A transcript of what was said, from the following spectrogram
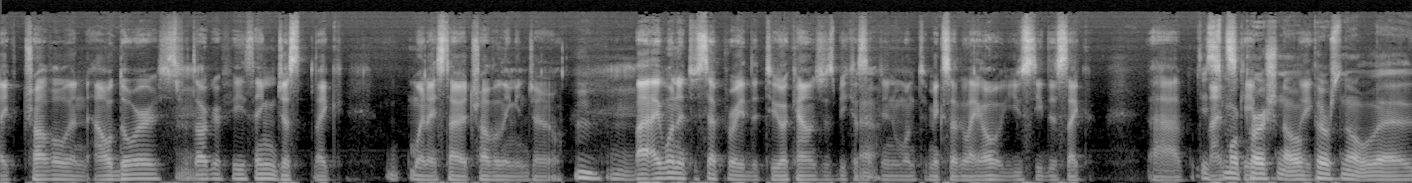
like travel and outdoors Mm. photography thing. Just like when I started traveling in general. Mm. Mm. But I wanted to separate the two accounts just because Yeah. I didn't want to mix up like oh you see this like uh This more personal, like- personal uh,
